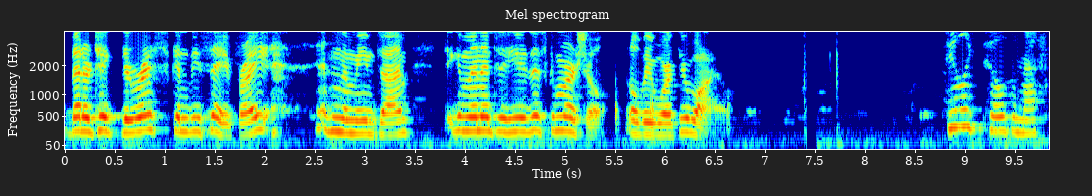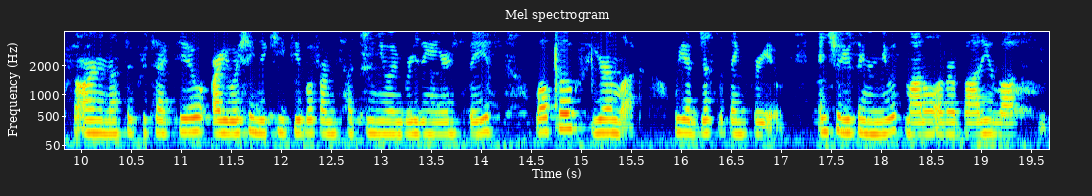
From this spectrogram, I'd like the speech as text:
Better take the risk and be safe, right? In the meantime, take a minute to hear this commercial. It'll be worth your while. Feel like pills and masks aren't enough to protect you? Are you wishing to keep people from touching you and breathing in your space? Well, folks, you're in luck. We have just the thing for you. Introducing the newest model of our Body Lock suit.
